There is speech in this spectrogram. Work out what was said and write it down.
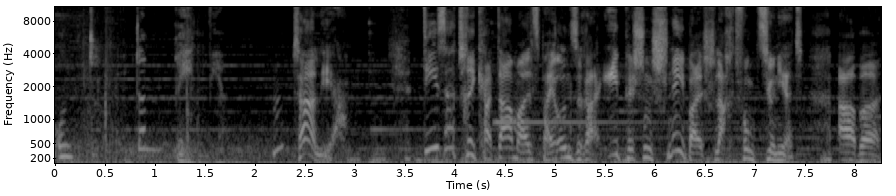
und dann reden wir. Talia, dieser Trick hat damals bei unserer epischen Schneeballschlacht funktioniert. Aber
